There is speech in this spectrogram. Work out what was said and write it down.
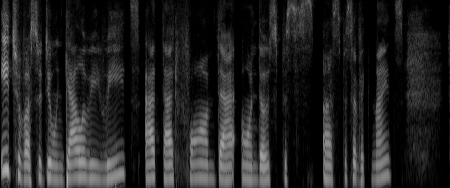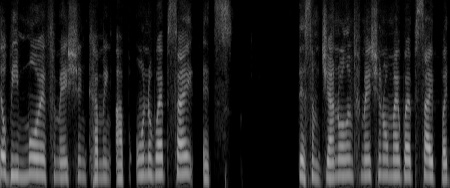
Each of us are doing gallery reads at that farm that on those spe- uh, specific nights. There'll be more information coming up on the website. It's there's some general information on my website, but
